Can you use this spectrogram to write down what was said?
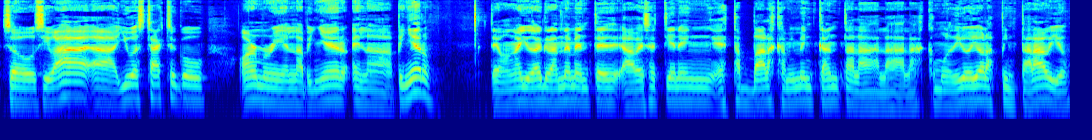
So, si vas a US Tactical Armory en la Piñero, en la Piñero te van a ayudar grandemente. A veces tienen estas balas que a mí me encantan, las, las, como digo yo, las pintalabios,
